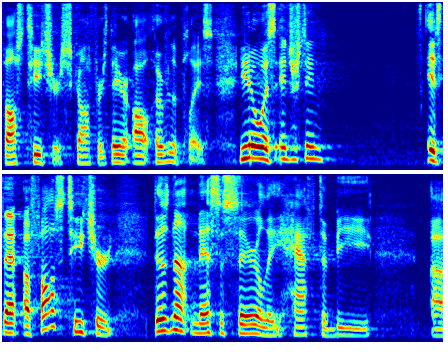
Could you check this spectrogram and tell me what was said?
false teachers scoffers they are all over the place you know what's interesting is that a false teacher does not necessarily have to be a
